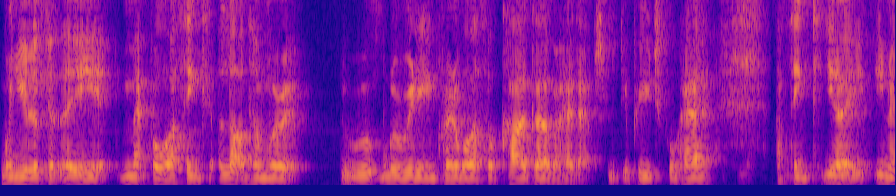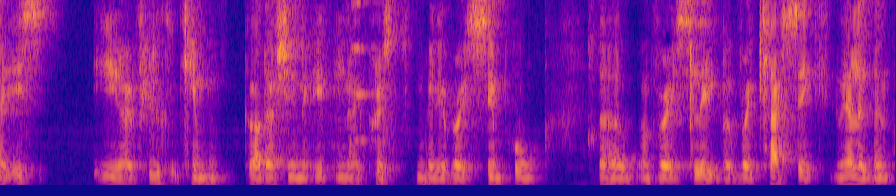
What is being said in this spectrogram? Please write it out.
when you look at the Met Ball, I think a lot of them were were really incredible. I thought Kaia Gerber had absolutely beautiful hair. I think you know, you know, it's you know, if you look at Kim Kardashian, it, you know, Chris made it very simple uh, and very sleek, but very classic and elegant.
